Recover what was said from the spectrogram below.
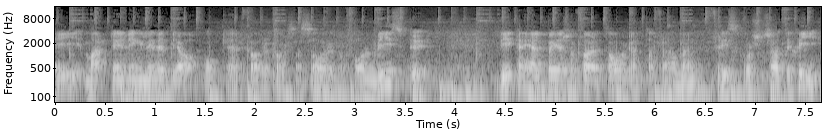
Hej, Martin Ringlid heter jag och är företagsansvarig på Form Visby. Vi kan hjälpa er som företag att ta fram en friskvårdsstrategi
